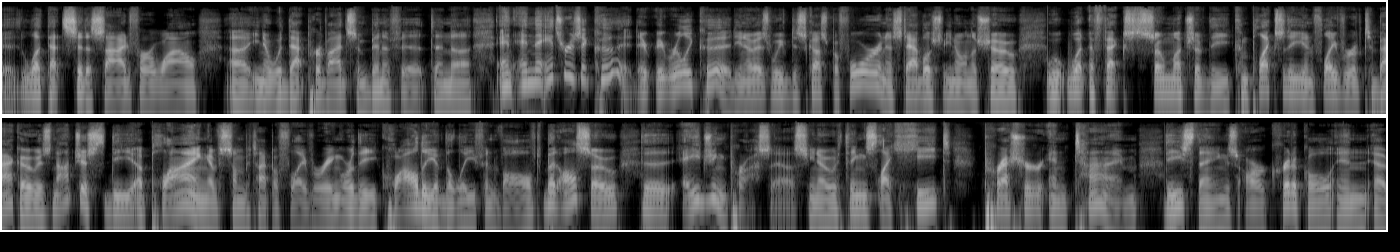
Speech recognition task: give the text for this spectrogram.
uh, let that sit aside for a while, you know, would that provide some benefit? And and and the answer is it could. It, it really could. You know, as we we've discussed before and established, you know, on the show, what affects so much of the complexity and flavor of tobacco is not just the applying of some type of flavoring or the quality of the leaf involved, but also the aging process. You know, things like heat, pressure, and time. These things are critical in uh,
